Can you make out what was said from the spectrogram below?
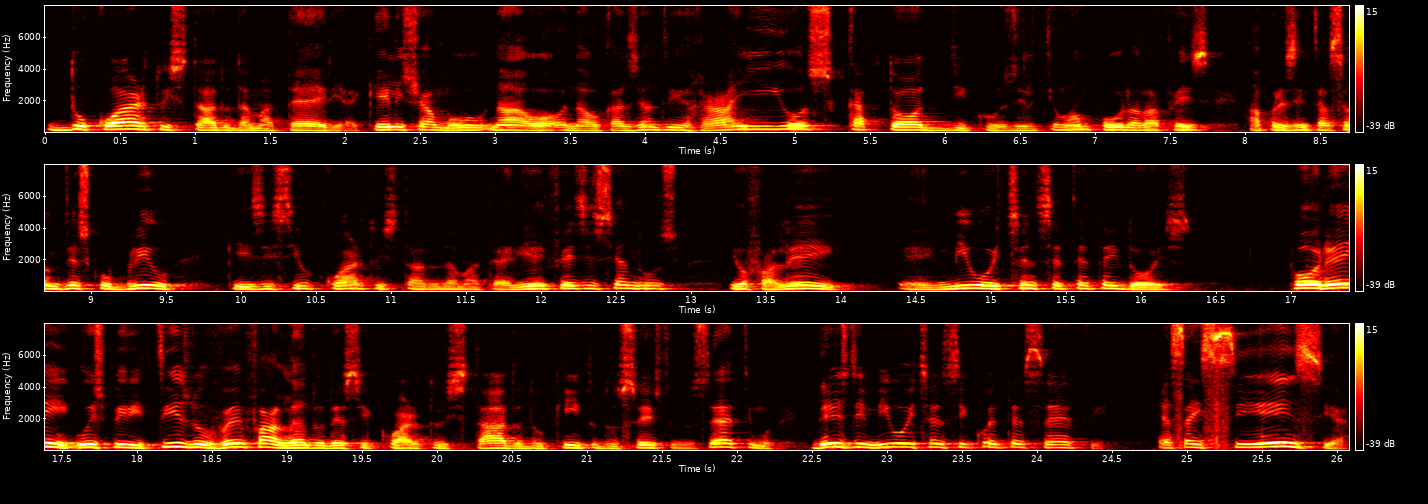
do quarto estado da matéria, que ele chamou, na, na ocasião, de raios catódicos. Ele tinha uma ampola lá, fez a apresentação, descobriu que existia o quarto estado da matéria. E ele fez esse anúncio. Eu falei em 1872. Porém, o Espiritismo vem falando desse quarto estado, do quinto, do sexto, do sétimo, desde 1857. Essa ciência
